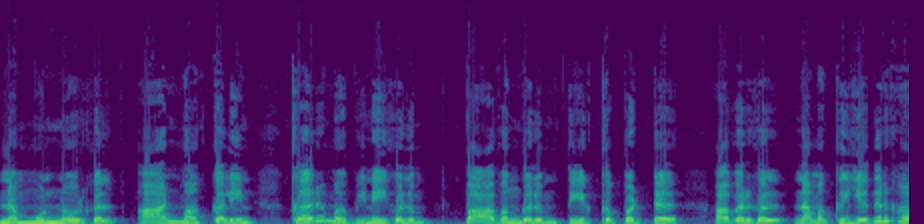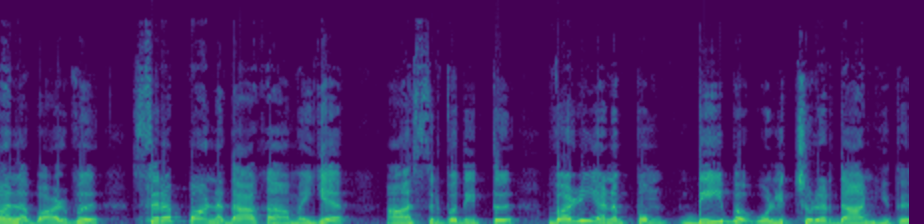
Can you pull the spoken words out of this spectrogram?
நம் முன்னோர்கள் ஆன்மாக்களின் கரும வினைகளும் பாவங்களும் தீர்க்கப்பட்டு அவர்கள் நமக்கு எதிர்கால வாழ்வு சிறப்பானதாக அமைய ஆசிர்வதித்து வழி அனுப்பும் தீப ஒளிச்சுடர்தான் இது.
